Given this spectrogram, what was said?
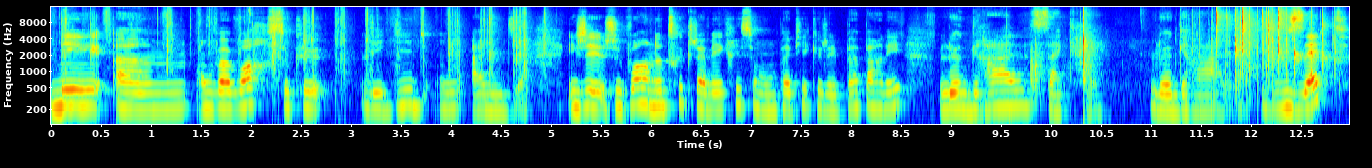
Mais on va voir ce que les guides ont à nous dire. Et je vois un autre truc que j'avais écrit sur mon papier que je n'ai pas parlé, le Graal sacré le Graal. Vous êtes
